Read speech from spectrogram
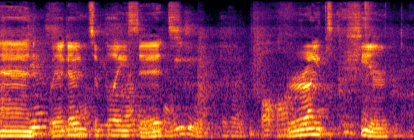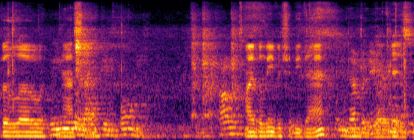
And we are going to place it right here below NASA. I believe it should be there. There it is.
